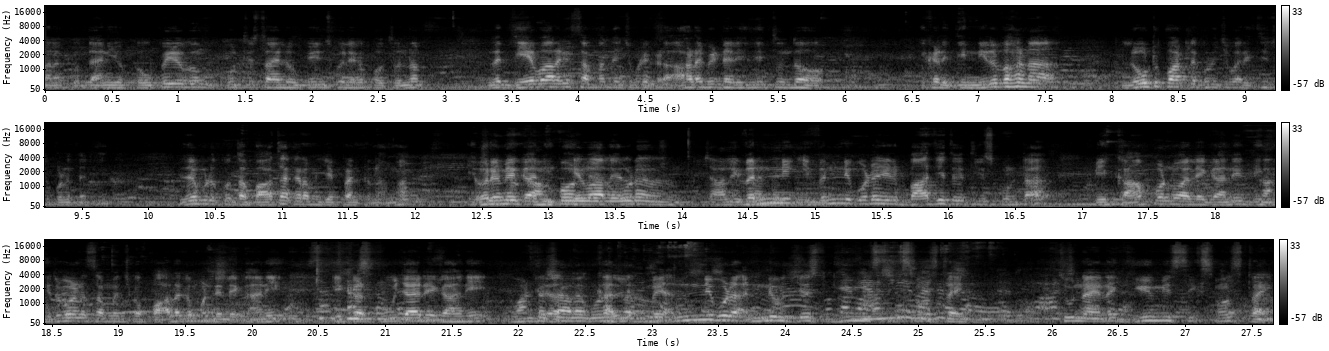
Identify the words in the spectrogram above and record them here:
మనకు దాని యొక్క ఉపయోగం పూర్తి స్థాయిలో ఉపయోగించుకోలేకపోతున్నాం. ఇలా దేవాలయానికి సంబంధించి కూడా ఇక్కడ ఆడబిడ్డలు ఏదైతుందో ఇక్కడ దీని నిర్వహణ లోటుపాట్ల గురించి వారు ఎత్తించుకోవడం జరిగింది. ఇదే కూడా కొంత బాధాకరం చెప్పి అంటున్నామా? ఎవరైనా కానీ ఇవన్నీ ఇవన్నీ కూడా నేను బాధ్యతగా తీసుకుంటా. మీ కాంపౌండ్ వాళ్ళే కానీ దీని నిర్వహణ సంబంధించిన పాలక మండలే కానీ ఇక్కడ పూజారి కానీ అన్ని కూడా అన్ని just give me six months time చూనాయన give me six months time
